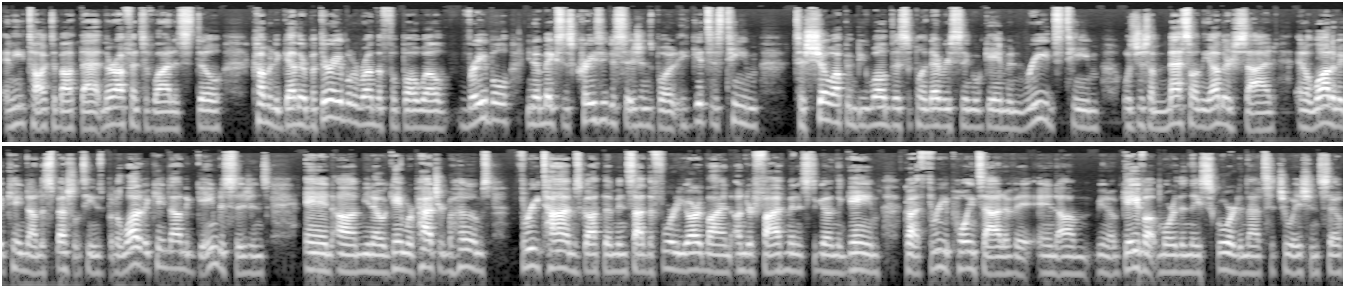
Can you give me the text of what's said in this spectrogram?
and he talked about that. And their offensive line is still coming together, but they're able to run the football well. Vrabel, you know, makes his crazy decisions, but he gets his team to show up and be well disciplined every single game. And Reid's team was just a mess on the other side, and a lot of it came down to special teams, but a lot of it came down to game decisions. And um, you know, a game where Patrick Mahomes three times got them inside the 40 yard line under five minutes to go in the game, got three points out of it, and um, you know, gave up more than they scored in that situation. So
